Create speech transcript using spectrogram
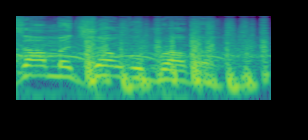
I'm a jungle brother.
